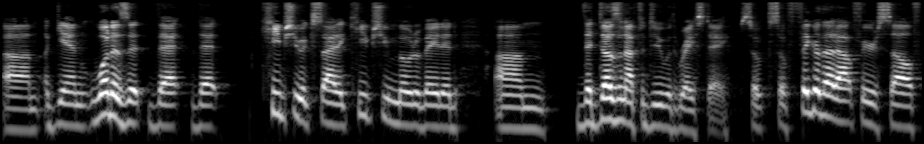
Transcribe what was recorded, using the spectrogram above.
Um, again, what is it that that keeps you excited, keeps you motivated, um, that doesn't have to do with race day. So, so figure that out for yourself,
